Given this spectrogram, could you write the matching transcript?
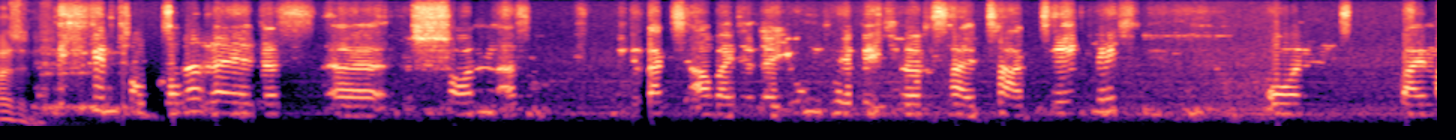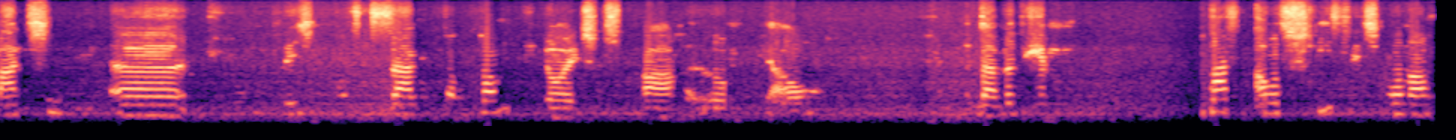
weiß ich nicht. Ich finde generell das äh, schon, also wie gesagt, ich arbeite in der Jugendhilfe, ich höre das halt tagtäglich. Und bei manchen äh, Jugendlichen, muss ich sagen, verkommt die deutsche Sprache irgendwie auch. Da wird eben fast ausschließlich nur noch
